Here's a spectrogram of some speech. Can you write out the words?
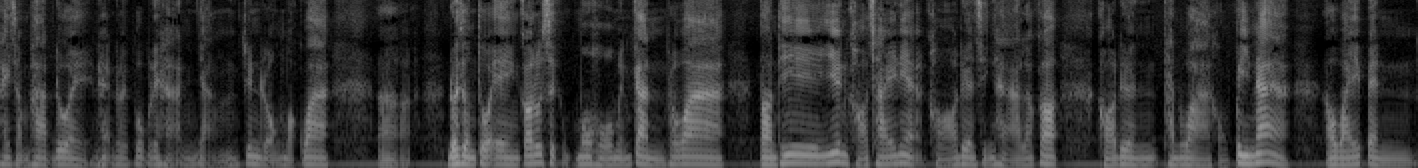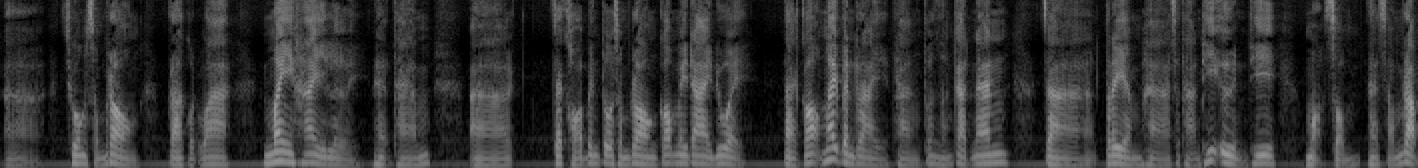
ให้สัมภาษณ์ด้วยนะฮะ โดยผู้บริหารอย่างจุนหลงบอกว่าโดยส่วนตัวเองก็รู้สึกโมโหเหมือนกัน เพราะว่าตอนที่ยื่นขอใช้เนี่ยขอเดือนสิงหาแล้วก็ขอเดือนธันวาของปีหน้า เอาไว้เป็นช่วงสำรอง ปรากฏว่าไม่ให้เลยนะฮะแถมจะขอเป็นตัวสำรองก็ไม่ได้ด้วย แต่ก็ไม่เป็นไรทางต้นสังกัดนั้น จะเตรียมหาสถานที่อื่นที่เหมาะสมนะสำหรับ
